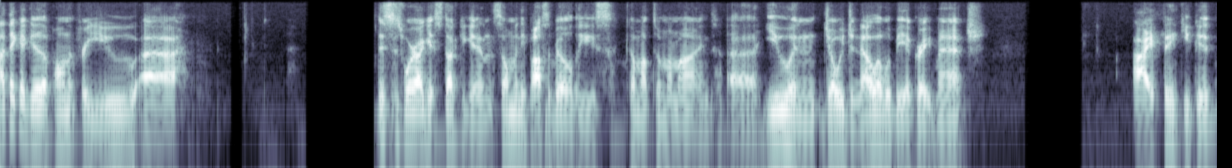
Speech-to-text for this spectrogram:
I think a good opponent for you. Uh, this is where I get stuck again. So many possibilities come up to my mind. Uh, you and Joey Janela would be a great match. I think you could.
